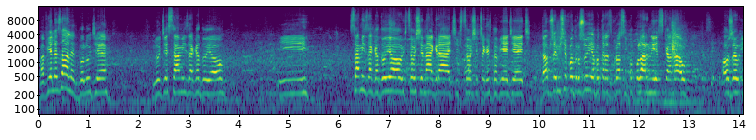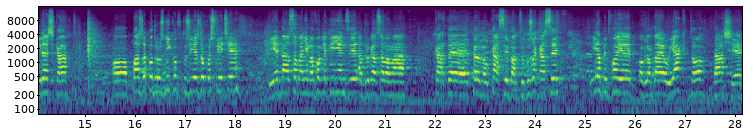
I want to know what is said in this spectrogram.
ma wiele zalet, bo ludzie, ludzie sami zagadują i sami zagadują, chcą się nagrać i chcą się czegoś dowiedzieć. Dobrze mi się podróżuje, bo teraz w Rosji popularny jest kanał Orzeł i Reszka o parze podróżników, którzy jeżdżą po świecie jedna osoba nie ma w ogóle pieniędzy, a druga osoba ma kartę pełną kasy, bardzo dużo kasy i obydwoje oglądają jak to da się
